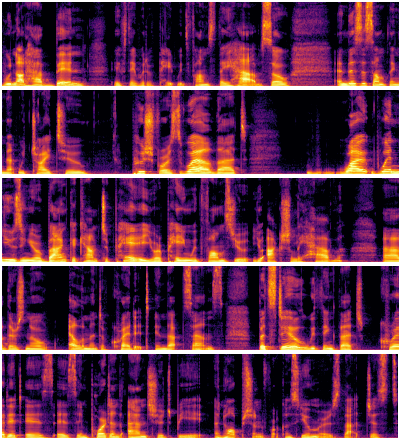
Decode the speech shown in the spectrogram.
would not have been if they would have paid with funds they have. So, and this is something that we try to push for as well that while, when using your bank account to pay, you're paying with funds you, you actually have. Uh, there's no element of credit in that sense. But still, we think that credit is is important and should be an option for consumers. That just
